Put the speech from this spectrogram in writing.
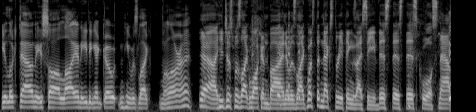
He looked down. He saw a lion eating a goat, and he was like, "Well, all right." Yeah, he just was like walking by and it was like, what's the next three things I see? This, this, this, cool, snap.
